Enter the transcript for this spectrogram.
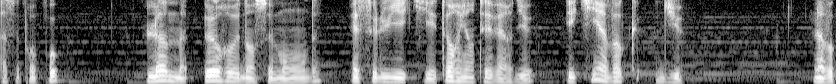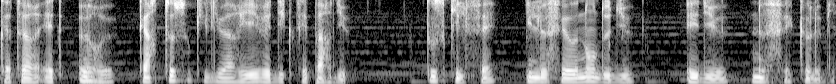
à ce propos L'homme heureux dans ce monde est celui qui est orienté vers Dieu et qui invoque Dieu. L'invocateur est heureux car tout ce qui lui arrive est dicté par Dieu. Tout ce qu'il fait, il le fait au nom de Dieu et Dieu ne fait que le bien.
